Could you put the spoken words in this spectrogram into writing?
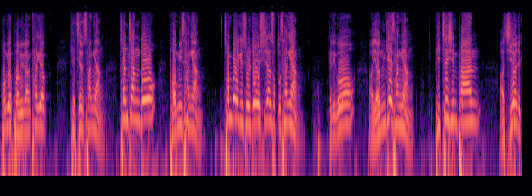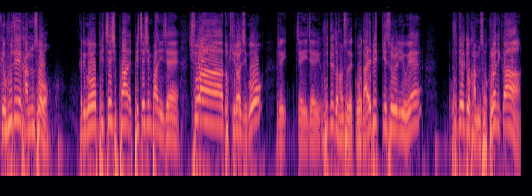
공격 범위랑 타격 개체 수 상향, 천창도 범위 상향, 천벌 기술도 시전 속도 상향, 그리고 어, 연계 상향, 빛의 심판 어, 지연 그 후딜 감소, 그리고 빛의 심판 빛의 심판 이제 슈화도 길어지고 그리고 이제 이제 후딜도 감소됐고 날빛 기술 이후에 후딜도 감소. 그러니까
